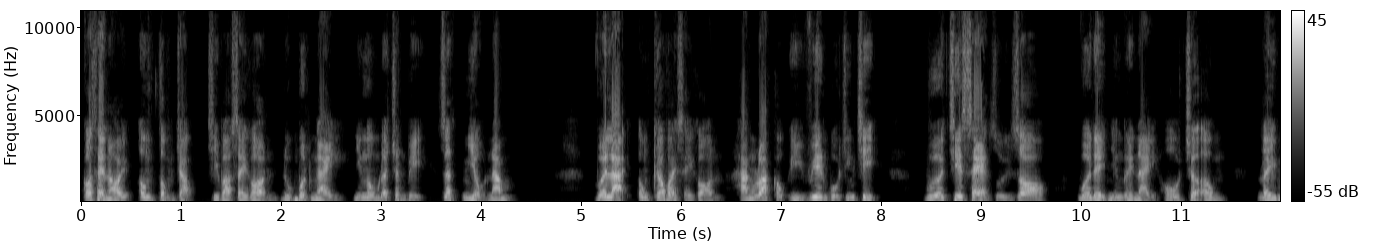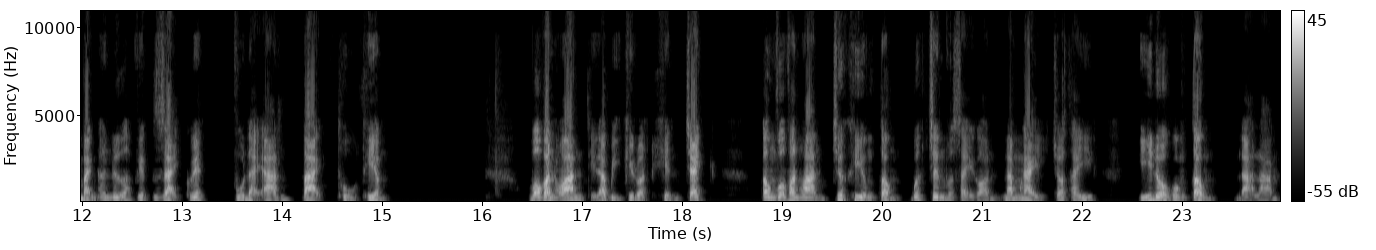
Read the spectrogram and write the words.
Có thể nói ông Tổng Trọng chỉ vào Sài Gòn đúng một ngày Nhưng ông đã chuẩn bị rất nhiều năm. Với lại ông kéo vào Sài Gòn hàng loạt các ủy viên Bộ Chính trị Vừa chia sẻ rủi ro Vừa để những người này hỗ trợ ông Đẩy mạnh hơn nữa việc giải quyết vụ đại án tại Thủ Thiêm. Võ Văn Hoan thì đã bị kỷ luật khiển trách Ông Võ Văn Hoan trước khi ông Tổng bước chân vào Sài Gòn 5 ngày cho thấy ý đồ của ông Tổng đã làm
